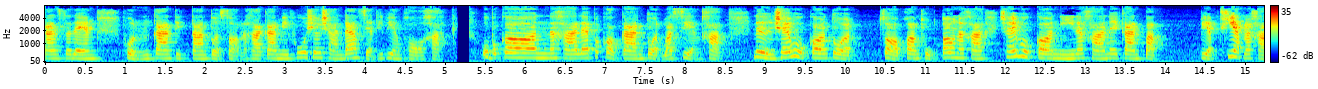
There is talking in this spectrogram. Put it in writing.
การแสดงผลการติดตามตรวจสอบนะคะ การมีผู้เชี่ยวชาญด้านเสียงที่เพียงพอค่ะ อุปกรณ์นะคะและประกอบการตรวจวัดเสียงค่ะ 1. ใช้อุปกรณ์ตรวจสอบความถูกต้องนะคะ ใช้อุปกรณ์นี้นะคะในการปรับเปรียบเทียบนะคะ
